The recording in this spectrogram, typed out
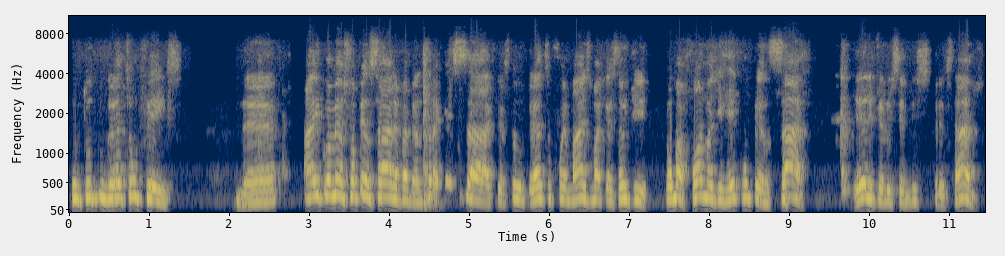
por tudo que o Gledson fez. Né? Aí começou a pensar, né, Fabiano? Será que essa questão do Gledson foi mais uma questão de uma forma de recompensar ele pelos serviços prestados?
